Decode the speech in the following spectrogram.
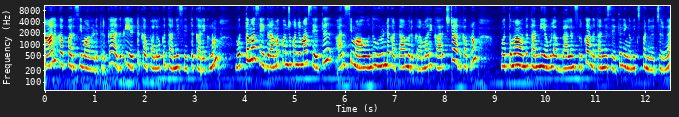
நாலு கப் அரிசி மாவு எடுத்திருக்கேன். அதுக்கு எட்டு கப் அளவுக்கு தண்ணி சேர்த்து கரைக்கணும். மொத்தமாக சேர்த்துடாமல் கொஞ்சம் கொஞ்சமாக சேர்த்து அரிசி மாவு வந்து உருண்டை கட்டாமல் இருக்கிற மாதிரி கரைச்சிட்டு அதுக்கப்புறம் மொத்தமாக வந்து தண்ணி எவ்வளோ பேலன்ஸ் இருக்கோ அந்த தண்ணி சேர்த்து நீங்கள் மிக்ஸ் பண்ணி வச்சுருங்க.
